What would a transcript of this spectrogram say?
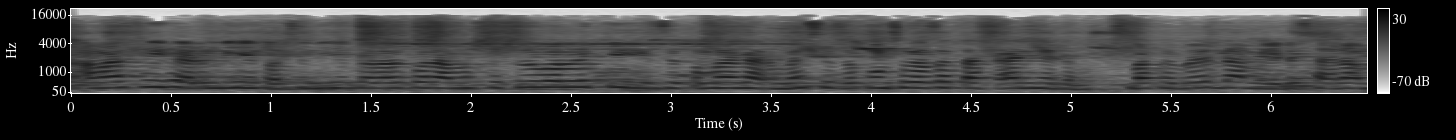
আমার থেকে হেরে নিয়ে করছে নিয়ে করার পর আমার শ্বশুর বললে কি যে তোমরা গার্মেন্টসে যে পঞ্চাশ হাজার টাকা এনে দাও। বাপের বাড়ির দাম এটা সারাম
